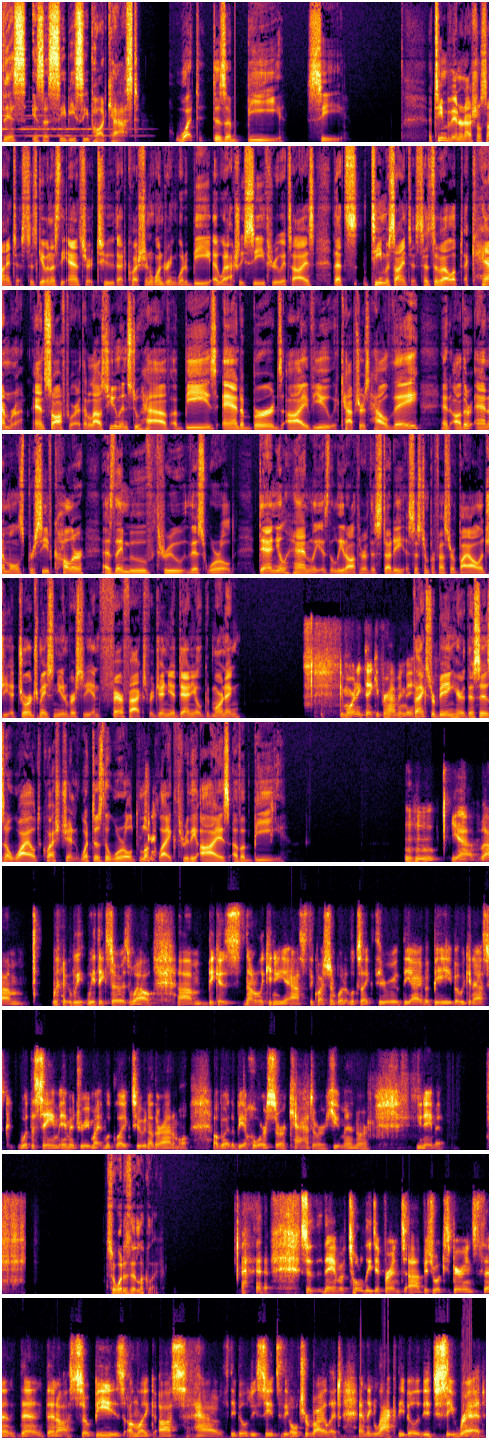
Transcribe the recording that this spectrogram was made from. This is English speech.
This is a CBC podcast. What does a bee see? A team of international scientists has given us the answer to that question, wondering what a bee uh, would actually see through its eyes. That team of scientists has developed a camera and software that allows humans to have a bee's and a bird's eye view. It captures how they and other animals perceive color as they move through this world. Daniel Hanley is the lead author of this study, assistant professor of biology at George Mason University in Fairfax, Virginia. Daniel, good morning. Good morning. Thank you for having me. Thanks for being here. This is a wild question. What does the world look like through the eyes of a bee? Hmm. Yeah. Um, We, we think so as well, um, because not only can you ask the question of what it looks like through the eye of a bee, but we can ask what the same imagery might look like to another animal, whether it be a horse or a cat or a human or you name it. So, what does it look like? So they have a totally different uh, visual experience than than than us. So bees, unlike us, have the ability to see into the ultraviolet, and they lack the ability to see red.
